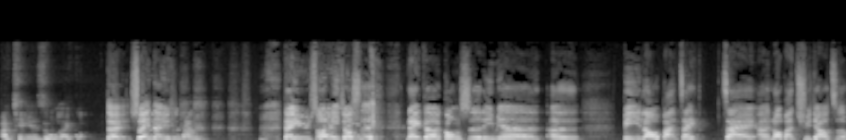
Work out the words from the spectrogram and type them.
啊，钱也是我在管，对，所以等于基本上 等于说你就是那个公司里面呃，比老板在在呃老板去掉之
